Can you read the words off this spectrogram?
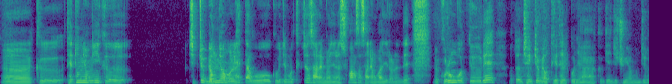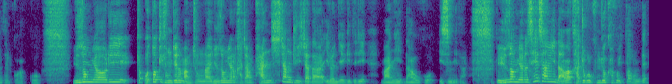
어, 그 대통령이 그 직접 명령을 했다고 그 이제 뭐 특전사령관이나 수방사 사령관 이러는데 그런 것들의 어떤 쟁점이 어떻게 될 거냐 그게 이제 중요한 문제가 될 것 같고 윤석열이 겨- 어떻게 경제를 망쳤나 윤석열은 가장 반시장주의자다 이런 얘기들이 많이 나오고 있습니다. 그 윤석열은 세상이 나와 가족을 공격하고 있다고 하는데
